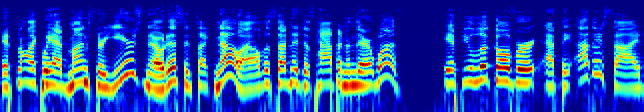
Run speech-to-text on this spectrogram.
it's not like we had months or years' notice. It's like no, all of a sudden it just happened and there it was. If you look over at the other side,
